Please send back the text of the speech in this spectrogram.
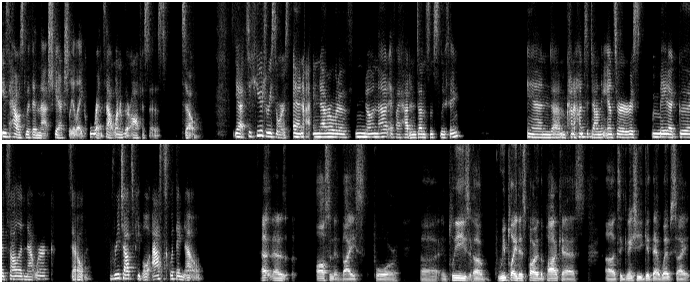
is housed within that. She actually like rents out one of their offices. So yeah, it's a huge resource. And I never would have known that if I hadn't done some sleuthing and um, kind of hunted down the answers, made a good solid network. So reach out to people, ask what they know. That, that is awesome advice for, uh, and please uh, replay this part of the podcast uh, to make sure you get that website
